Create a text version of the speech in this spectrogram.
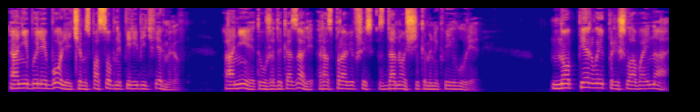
Они были более чем способны перебить фермеров – они это уже доказали, расправившись с доносчиками на Квейлуре. Но первой пришла война,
